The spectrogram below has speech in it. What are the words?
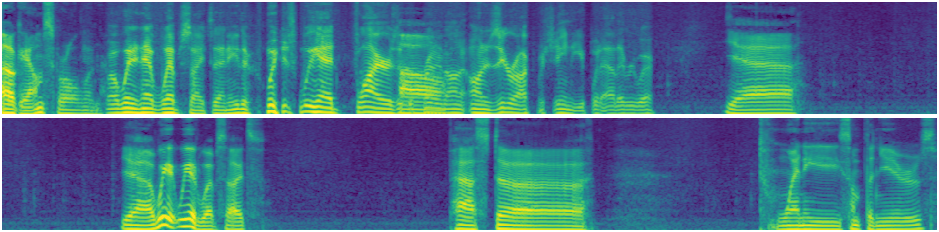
Okay, I'm scrolling. Well, we didn't have websites then either. We just we had flyers that were printed Oh. on on a Xerox machine that you put out everywhere. Yeah. Yeah, we we had websites. Past uh 20 something years.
